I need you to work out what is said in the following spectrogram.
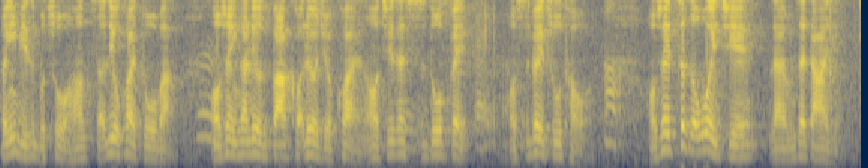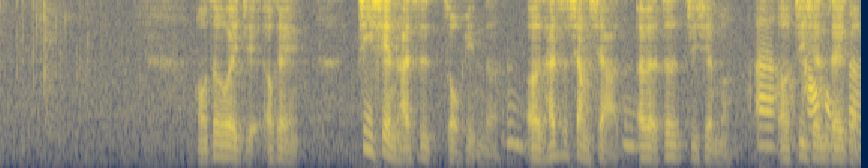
本益比是不错，好像六块多吧。嗯、哦，所以你看六十八块、六十九块，哦，其实才十多倍，哦，十倍出头。嗯。哦，所以这个位阶，来，我们再大一点。哦，这个位阶，OK，季线还是走平的，嗯、呃，还是向下的，呃、嗯，不，这是季线吗？呃，哦，季线这个，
